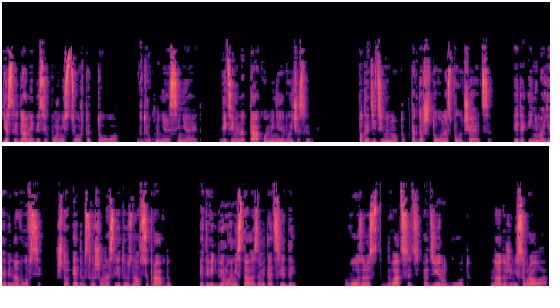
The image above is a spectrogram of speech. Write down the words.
Если данные до сих пор не стерты, то... Вдруг меня осеняет. Ведь именно так он меня и вычислил. Погодите минуту. Тогда что у нас получается? Это и не моя вина вовсе, что Эдамс вышел на след и узнал всю правду. Это ведь бюро не стало заметать следы. Возраст двадцать один год. Надо же, не соврала.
